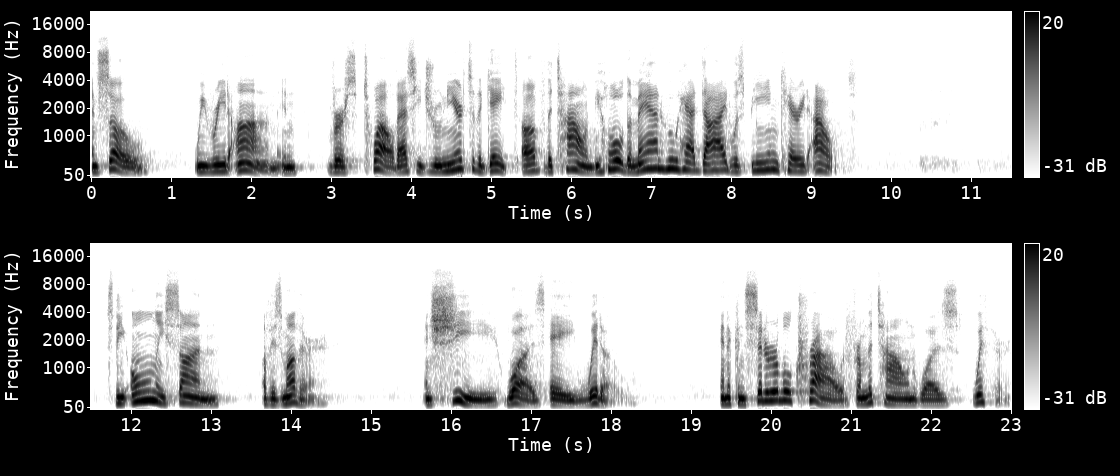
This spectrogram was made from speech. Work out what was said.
And so we read on in verse 12 As he drew near to the gate of the town, behold, a man who had died was being carried out. It's the only son of his mother and she was a widow. And a considerable crowd from the town was with her.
